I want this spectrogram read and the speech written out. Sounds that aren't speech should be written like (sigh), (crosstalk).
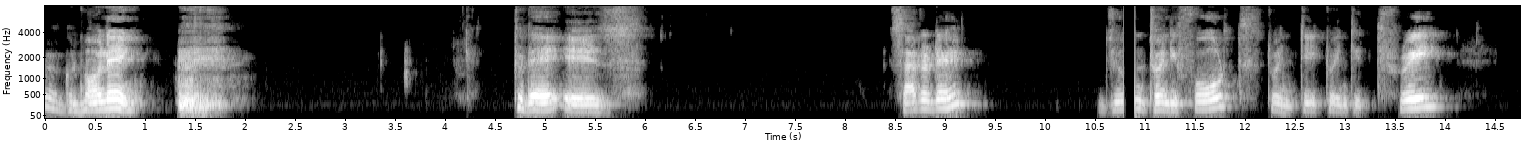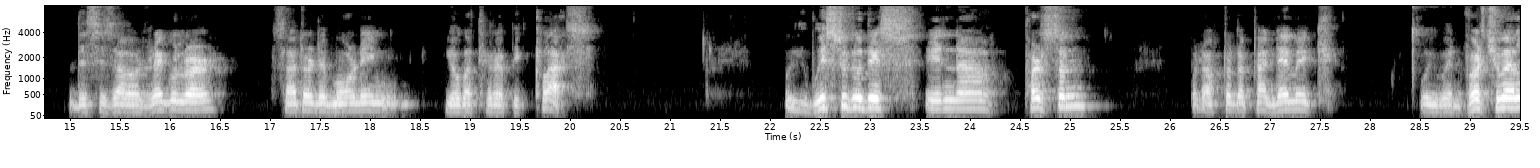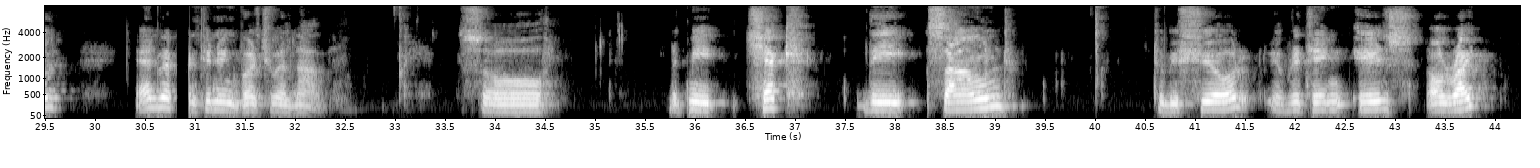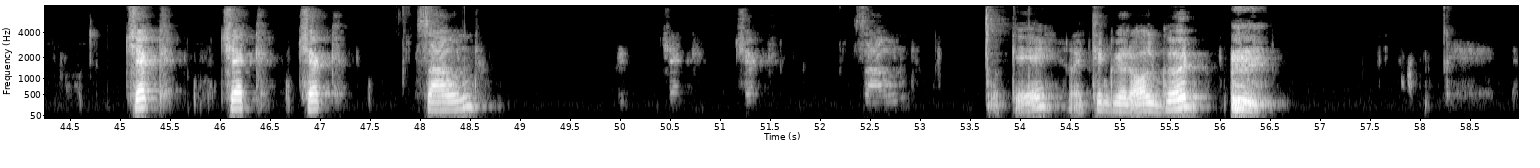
Good morning. (clears throat) Today is Saturday, June 24th, 2023. This is our regular Saturday morning yoga therapy class. We used to do this in uh, person, but after the pandemic, we went virtual and we're continuing virtual now. So let me check the sound to be sure everything is all right. Check, check, check, sound. Check, check, sound. Okay, I think we're all good. (clears throat)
